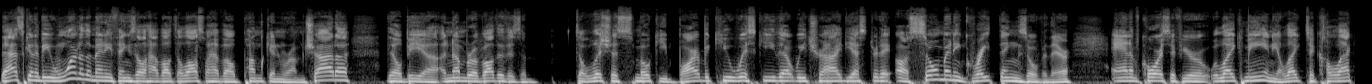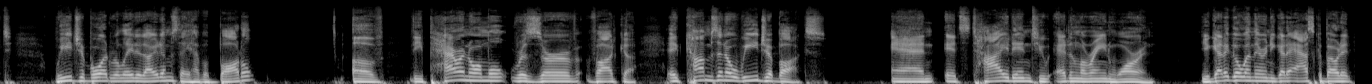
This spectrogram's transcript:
That's going to be one of the many things they'll have out. They'll also have a pumpkin rum chata. There'll be a, a number of other. There's a delicious smoky barbecue whiskey that we tried yesterday. Oh, so many great things over there. And of course, if you're like me and you like to collect Ouija board related items, they have a bottle of the Paranormal Reserve vodka. It comes in a Ouija box and it's tied into Ed and Lorraine Warren. You got to go in there and you got to ask about it.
